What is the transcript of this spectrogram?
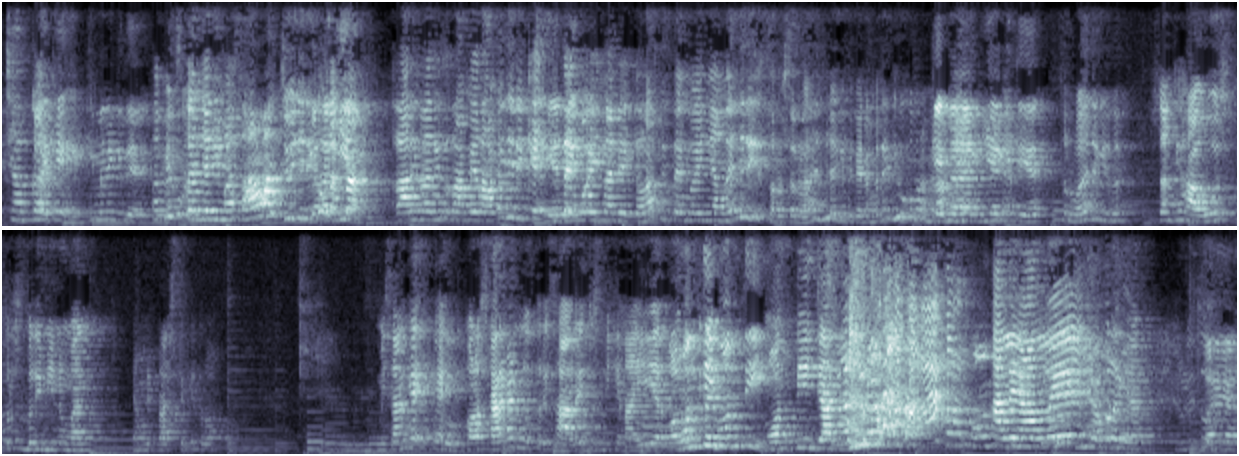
Capek kayak gimana gitu ya? tapi bukan jadi masalah cuy. Jadi kok Bahagia. kata lari-lari rame-rame jadi kayak Iya, ditengokin adik kelas ditengokin yang lain jadi seru-seru aja gitu. Kan yang penting dihukum kayak rame-rame bahagia gitu ya. seru aja gitu. Terus nanti haus terus beli minuman yang di plastik gitu loh. Misalnya kayak, kayak kalau sekarang kan nutrisari terus bikin air. Kalau dulu Monty, kita- Monty. Ale-ale. Iya, apa lagi ya? Dulu itu Banyak.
